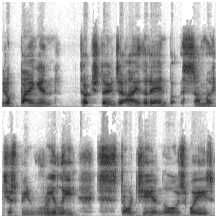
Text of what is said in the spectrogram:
you know, banging touchdowns at either end, but some have just been really stodgy in those ways.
